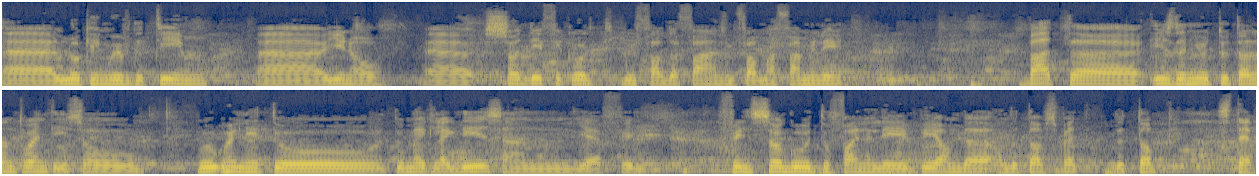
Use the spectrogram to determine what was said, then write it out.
uh, looking with the team, uh, you know, uh, so difficult without the fans, without my family. But uh, it's the new 2020, so we will need to to make like this, and yeah, feel feels so good to finally be on the on the top step, the top step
